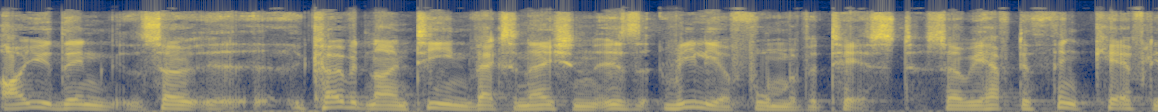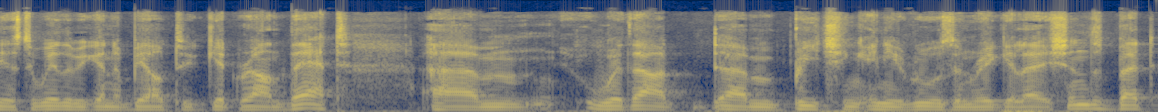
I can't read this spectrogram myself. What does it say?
Are you then so? Uh, COVID nineteen vaccination is really a form of a test. So we have to think carefully as to whether we're going to be able to get around that um, without um, breaching any rules and regulations. But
